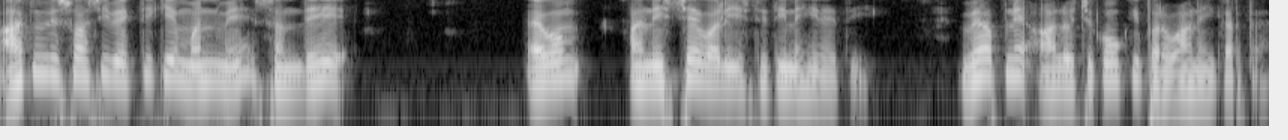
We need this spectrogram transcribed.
आत्मविश्वासी व्यक्ति के मन में संदेह एवं अनिश्चय वाली स्थिति नहीं रहती। वह अपने आलोचकों की परवाह नहीं करता।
